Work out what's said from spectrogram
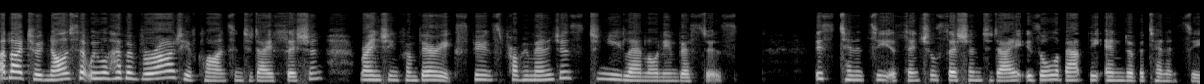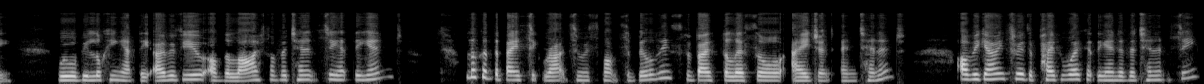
I'd like to acknowledge that we will have a variety of clients in today's session, ranging from very experienced property managers to new landlord investors. This Tenancy Essential session today is all about the end of a tenancy. We will be looking at the overview of the life of a tenancy at the end, look at the basic rights and responsibilities for both the lessor, agent and tenant. I'll be going through the paperwork at the end of the tenancy,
